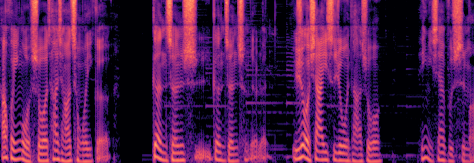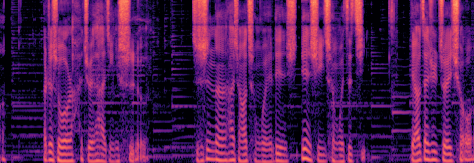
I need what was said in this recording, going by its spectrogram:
他回应我说：“他想要成为一个更真实、更真诚的人。”于是我下意识就问他说：“诶，你现在不是吗？”他就说他觉得他已经是了，只是呢，他想要成为练习练习成为自己，不要再去追求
